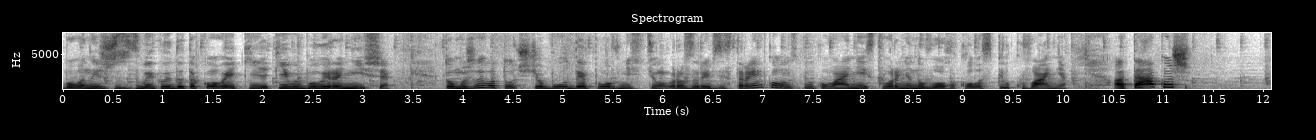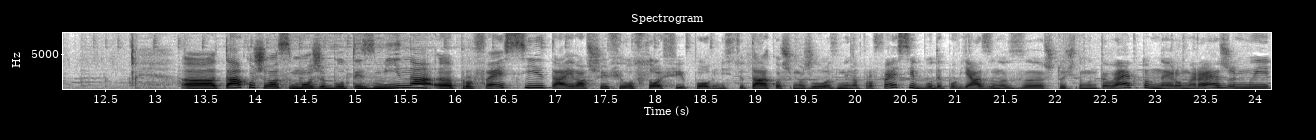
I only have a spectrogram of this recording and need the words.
бо вони ж звикли до такого, які, які ви були раніше то можливо тут що буде повністю розрив зі старим колом спілкування і створення нового кола спілкування. А також. Також у вас може бути зміна е, професії та і вашої філософії повністю. Також, можливо, зміна професії буде пов'язана з штучним інтелектом, нейромережами,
